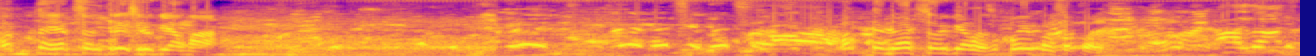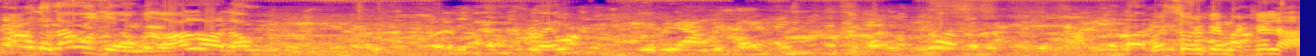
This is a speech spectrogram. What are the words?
ફક્ત એકસો ત્રીસ રૂપિયામાં. દોઢસો રૂપિયામાં કોઈ પણ સફળ બસો રૂપિયામાં ઠેલા.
